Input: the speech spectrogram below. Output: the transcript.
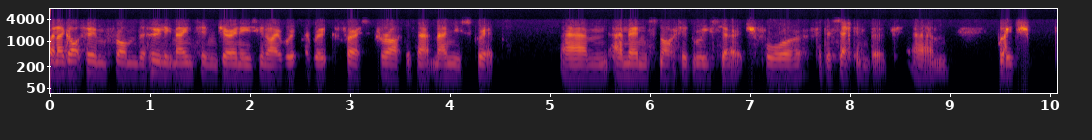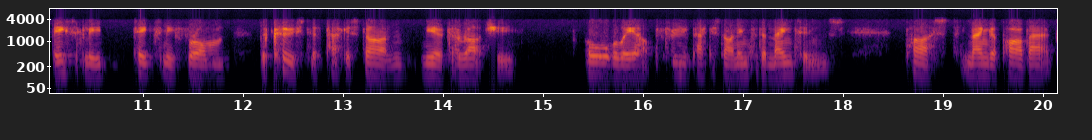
when I got home from the Holy Mountain journeys, you know, I wrote, I wrote the first draft of that manuscript um, and then started research for, for the second book, um, which basically takes me from the coast of Pakistan near Karachi all the way up through Pakistan into the mountains past Nanga Parbat,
